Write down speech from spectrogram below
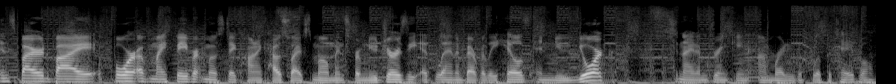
Inspired by four of my favorite, most iconic housewives moments from New Jersey, Atlanta, Beverly Hills, and New York. Tonight I'm drinking I'm Ready to Flip a Table.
